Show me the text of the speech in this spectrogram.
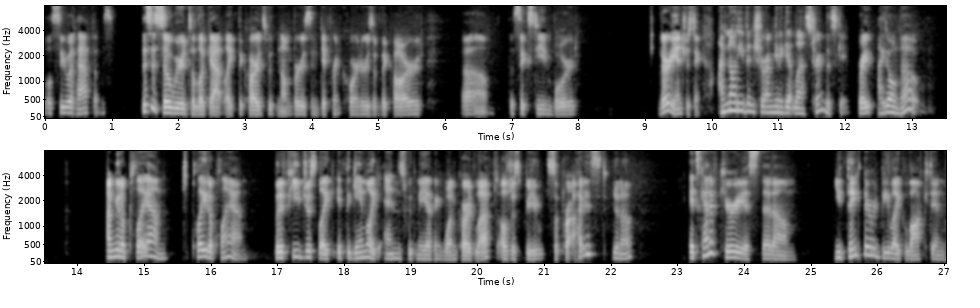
we'll see what happens. This is so weird to look at, like the cards with numbers in different corners of the card. Um, the 16 board. Very interesting. I'm not even sure I'm going to get last turn this game, right? I don't know. I'm going to play on to play to plan. But if he just like if the game like ends with me having one card left, I'll just be surprised, you know? It's kind of curious that um you'd think there would be like locked in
